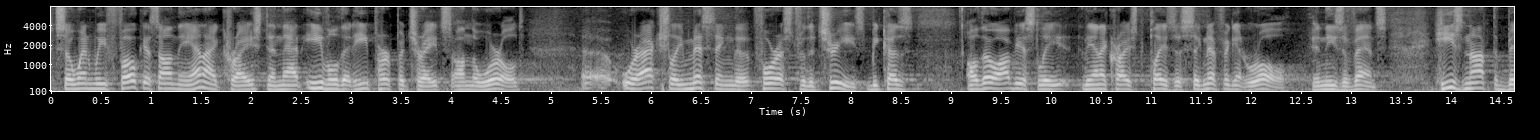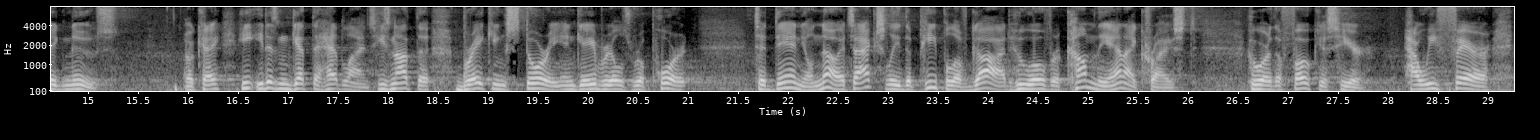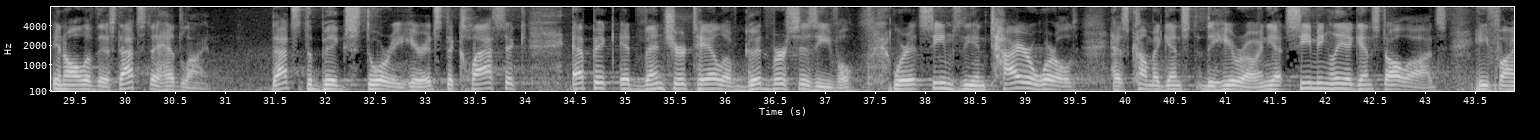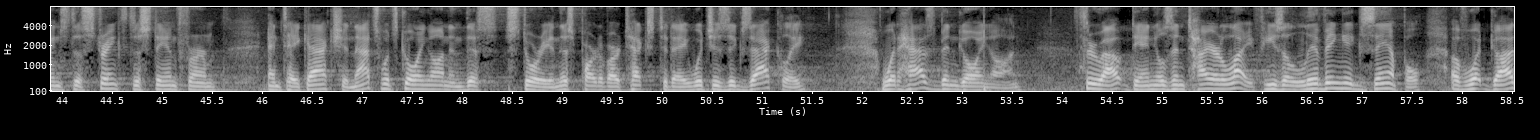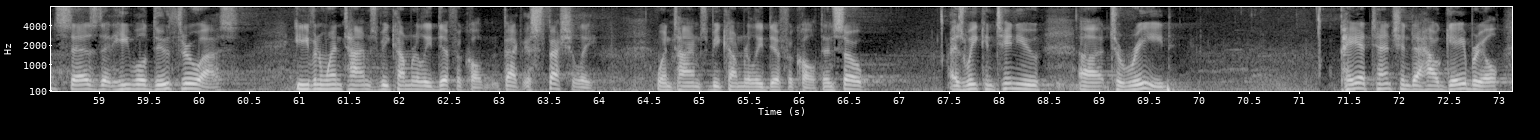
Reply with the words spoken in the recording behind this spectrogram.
So when we focus on the Antichrist and that evil that he perpetrates on the world, uh, we're actually missing the forest for the trees because although obviously the Antichrist plays a significant role in these events, he's not the big news. Okay? He, he doesn't get the headlines. He's not the breaking story in Gabriel's report to Daniel. No, it's actually the people of God who overcome the Antichrist who are the focus here. How we fare in all of this. That's the headline. That's the big story here. It's the classic epic adventure tale of good versus evil, where it seems the entire world has come against the hero, and yet, seemingly against all odds, he finds the strength to stand firm and take action. That's what's going on in this story, in this part of our text today, which is exactly what has been going on throughout Daniel's entire life. He's a living example of what God says that he will do through us even when times become really difficult. In fact, especially when times become really difficult. And so, as we continue uh, to read, pay attention to how Gabriel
